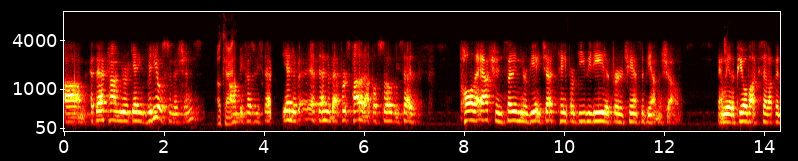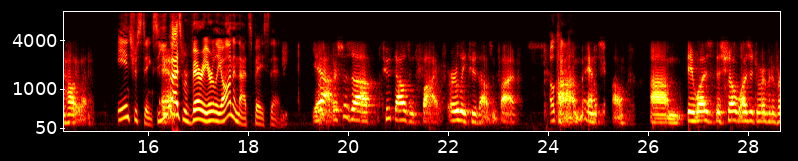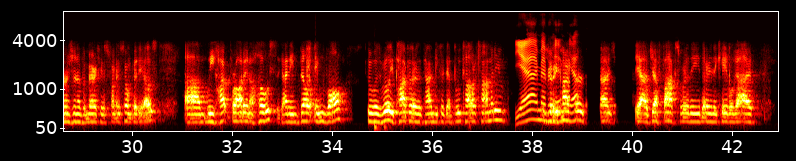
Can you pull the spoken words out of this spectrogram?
Um, at that time, we were getting video submissions Okay. um, because we said at the end of at the end of that first pilot episode, we said call to action, send in your VHS tape or DVD for a chance to be on the show, and we had a PO box set up in Hollywood. Interesting. So you And- guys were very early on in that space then. Yeah, this was uh 2005, early 2005. Okay. Um, and so, um, it was the show was a derivative version of America's Funniest Home Videos. Um, we brought in a host, a guy named Bill Engvall, who was really popular at the time because that blue collar comedy yeah, I remember very him. Yeah. popular. Guys, yeah, Jeff Foxworthy, Larry the Cable Guy.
